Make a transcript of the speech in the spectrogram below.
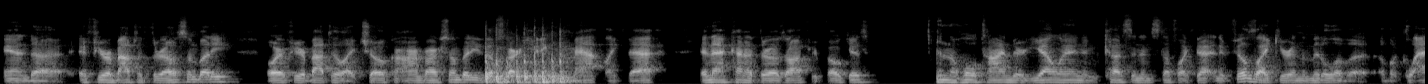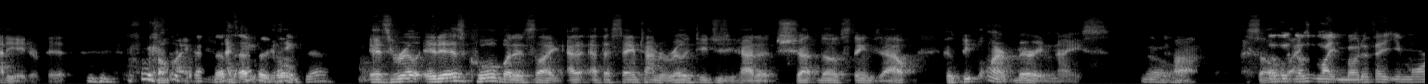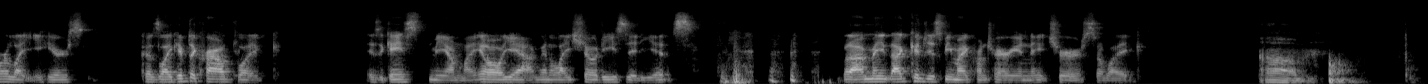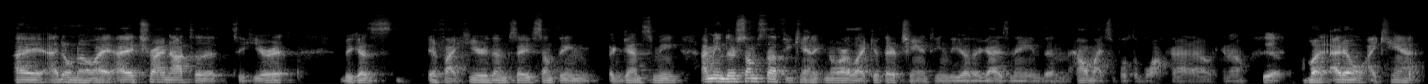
and uh, if you're about to throw somebody, or if you're about to like choke or armbar somebody, they'll start hitting the mat like that, and that kind of throws off your focus. And the whole time they're yelling and cussing and stuff like that, and it feels like you're in the middle of a of a gladiator pit. So like That's I think- epic. it's real it is cool but it's like at, at the same time it really teaches you how to shut those things out because people aren't very nice No. uh, so Does it like, doesn't like motivate you more? Like you hear, because like if the crowd like is against me, I'm like, oh yeah, I'm gonna like show these idiots. but I mean, that could just be my contrarian nature. So like, um i i don't know i i try not to to hear it because if i hear them say something against me i mean there's some stuff you can't ignore like if they're chanting the other guy's name then how am i supposed to block that out you know Yeah. but i don't i can't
